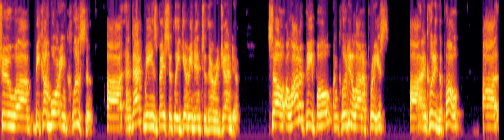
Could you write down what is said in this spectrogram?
to uh, become more inclusive. Uh, and that means basically giving into their agenda. So a lot of people, including a lot of priests, uh, including the Pope, uh,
